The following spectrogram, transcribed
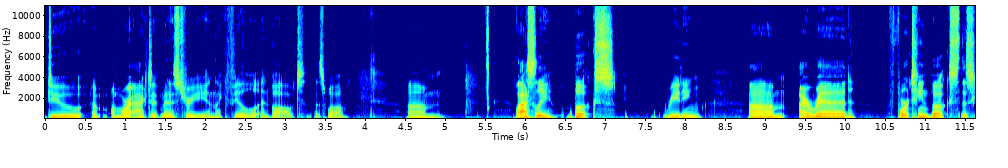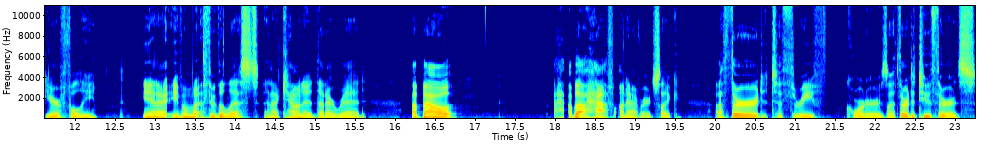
do a, a more active ministry and like feel involved as well. Um, lastly, books reading. Um, I read 14 books this year fully, and I even went through the list and I counted that I read about about half on average, like a third to three quarters, a third to two thirds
